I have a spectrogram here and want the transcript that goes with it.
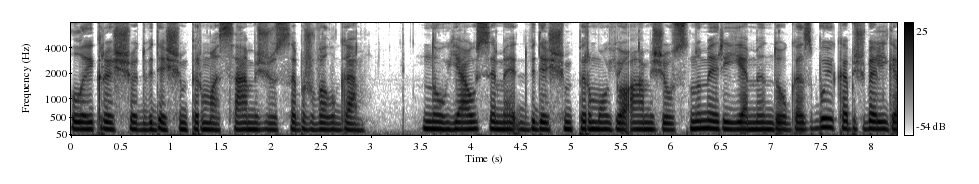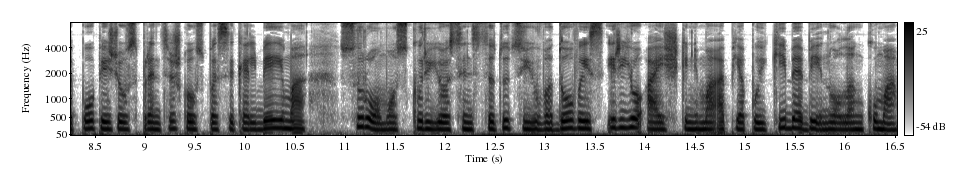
laikraščio 21 amžius apžvalga. Naujausiame 21 amžiaus numeryje Mindaugas Buik apžvelgia popiežiaus Pranciškaus pasikalbėjimą su Romos kurijos institucijų vadovais ir jo aiškinimą apie puikybę bei nuolankumą.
